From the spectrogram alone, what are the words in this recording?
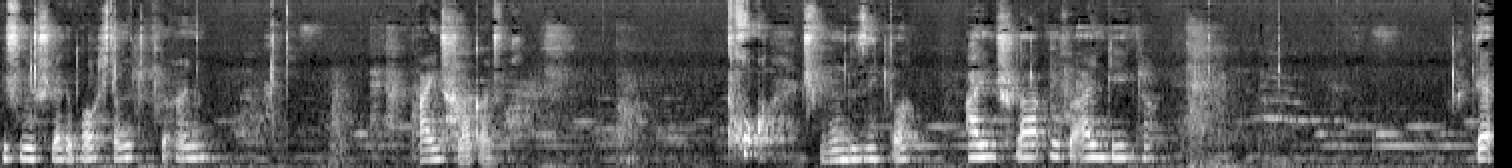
Wie viele Schläge brauche ich damit für einen? Ein Schlag einfach. Boah, ich bin unbesiegbar. Ein Schlag nur für einen Gegner. Der,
